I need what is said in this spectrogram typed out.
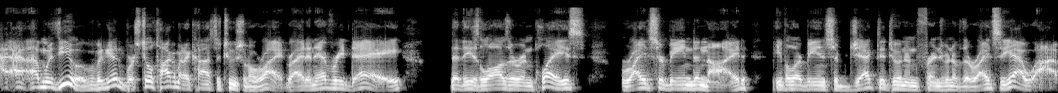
I, I'm with you. Again, we're still talking about a constitutional right, right? And every day that these laws are in place, rights are being denied people are being subjected to an infringement of the rights so yeah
